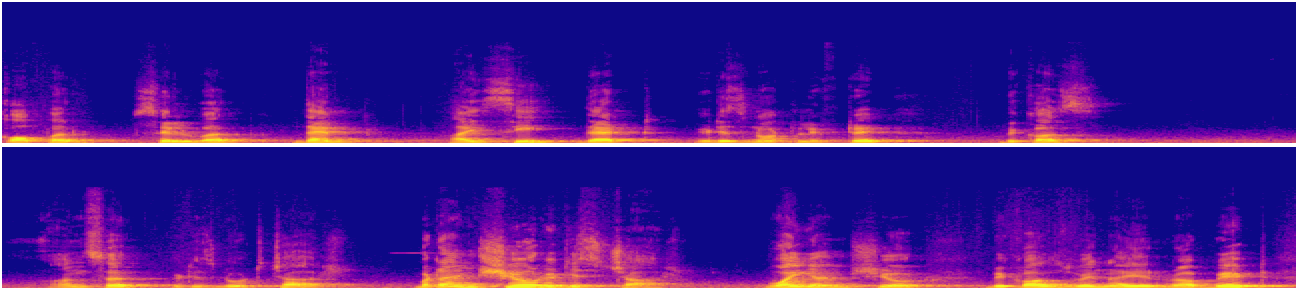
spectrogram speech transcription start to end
copper, silver, then I see that it is not lifted because answer it is not charged. But I am sure it is charged. Why I am sure? Because when I rub it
